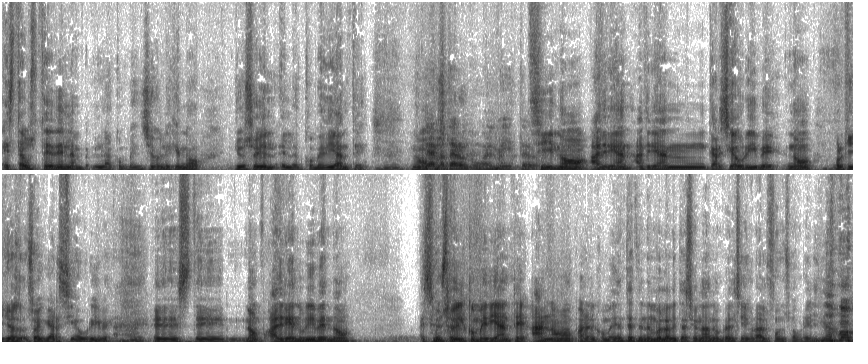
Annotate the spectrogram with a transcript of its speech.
¿está usted en la, en la convención? Le dije, no, yo soy el, el comediante. ¿no? Te Pues, anotaron como el Víctor. Sí, no, Adrián, Adrián García Uribe, no, porque yo soy García Uribe. Este, no, Adrián Uribe, no. Soy, el comediante. Ah, no, para el comediante tenemos la habitación a nombre del señor Alfonso Aurelio. No,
